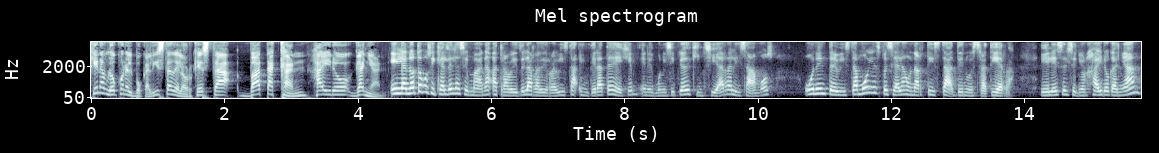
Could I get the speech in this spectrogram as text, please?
quien habló con el vocalista de la orquesta Batacán, Jairo Gañán. En la nota musical de la semana, a través de la radiorevista Entérate Eje, en el municipio de Quinchía realizamos una entrevista muy especial a un artista de nuestra tierra. Él es el señor Jairo Gañán,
